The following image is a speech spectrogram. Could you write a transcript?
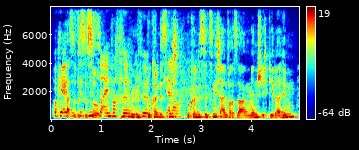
Okay, also, Also das ist ist nicht so- so einfach für, für Du könntest für nicht, du könntest jetzt nicht einfach sagen, Mensch, ich gehe da hin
